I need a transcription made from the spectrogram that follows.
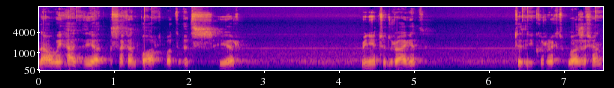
Now we had the uh, second part, but it's here. We need to drag it to the correct position.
